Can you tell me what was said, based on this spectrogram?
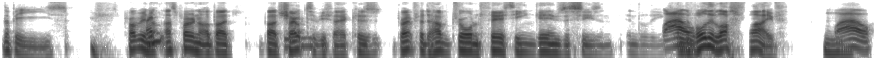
the bees. It's probably not. That's probably not a bad bad shout Yeah. to be fair, because Brentford have drawn 13 games this season in the league. and Wow. they've only lost five. Mm. Wow.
